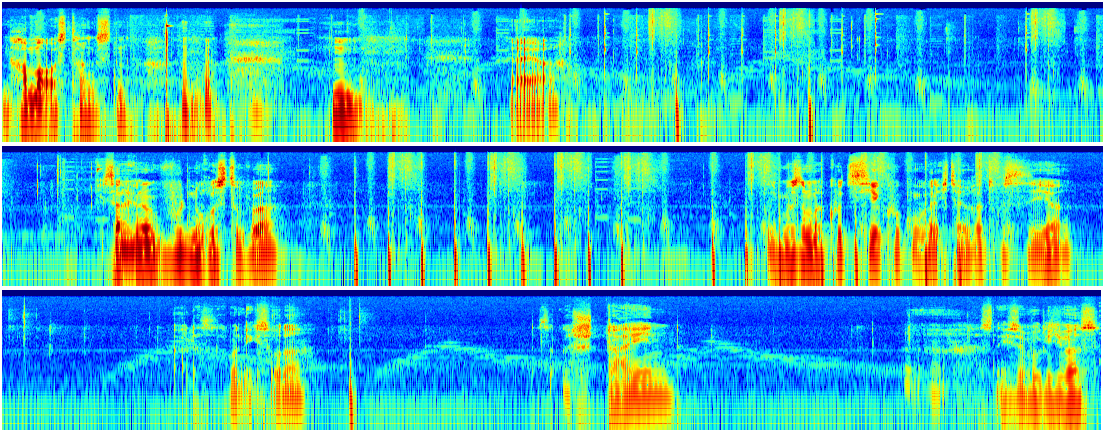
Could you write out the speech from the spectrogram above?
einen Hammer aus Tungsten. hm. Ja, ja nur Wooden-Rüstung, war. Ich muss noch mal kurz hier gucken, weil ich da gerade was sehe. Ah, das ist aber nichts, oder? Das ist alles Stein. Ah, das ist nicht so wirklich was.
